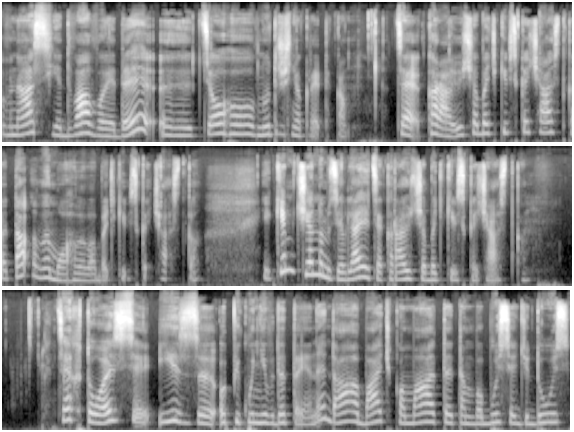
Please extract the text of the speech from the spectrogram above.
в нас є два види е, цього внутрішнього критика. Це караюча батьківська частка та вимоглива батьківська частка. Яким чином з'являється караюча батьківська частка? Це хтось із опікунів дитини, да, батько, мати, там, бабуся, дідусь,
